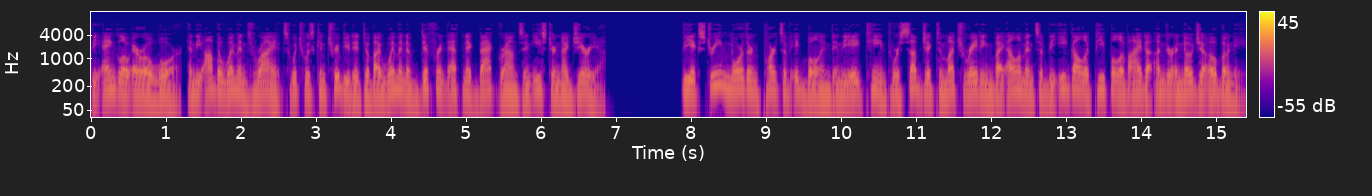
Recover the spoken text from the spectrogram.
the Anglo-Aro War, and the Aba women's riots which was contributed to by women of different ethnic backgrounds in eastern Nigeria. The extreme northern parts of Igboland in the 18th were subject to much raiding by elements of the Igala people of Ida under Onoja Oboni,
